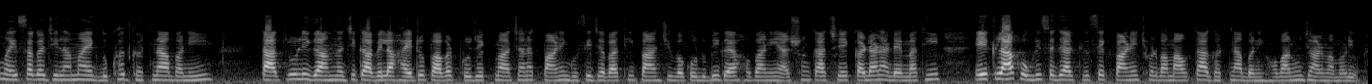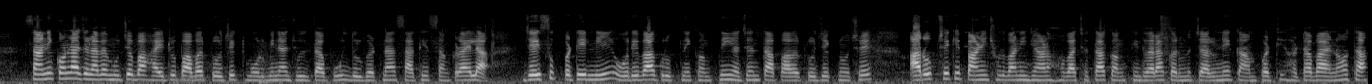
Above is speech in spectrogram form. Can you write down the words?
મહીસાગર જિલ્લામાં એક દુઃખદ ઘટના બની. તાતરોલી ગામ નજીક આવેલા હાઇડ્રો પાવર પ્રોજેક્ટમાં અચાનક પાણી ઘૂસી જવાથી પાંચ યુવકો ડૂબી ગયા હોવાની આશંકા છે. કડાણા ડેમમાંથી એક લાખ ઓગણીસ હજાર ક્યુસેક પાણી છોડવામાં આવતા ઘટના બની હોવાનું જાણવા મળ્યું. સ્થાનિકોના જણાવ્યા મુજબ, આ હાઇડ્રો પાવર પ્રોજેક્ટ મોરબીના ઝૂલતા પુલ દુર્ઘટના સાથે સંકળાયેલા જયસુખ પટેલની ઓરેવા ગ્રુપની કંપની અજંતા પાવર પ્રોજેક્ટનો છે. આરોપ છે કે પાણી છોડવાની જાણ હોવા છતાં કંપની દ્વારા કર્મચારીઓને કામ પરથી હટાવાયા નહોતા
